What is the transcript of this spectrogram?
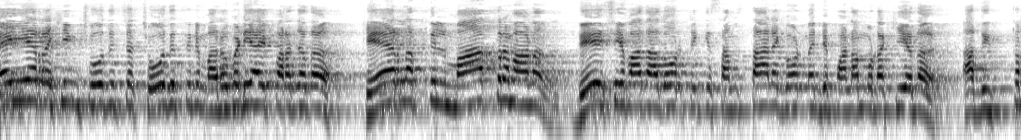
എ എ റഹീം ചോദിച്ച ചോദ്യത്തിന് മറുപടിയായി പറഞ്ഞത് കേരളത്തിൽ മാത്രമാണ് ദേശീയപാത അതോറിറ്റിക്ക് സംസ്ഥാന ഗവൺമെന്റ് പണം മുടക്കിയത്. അത് ഇത്ര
